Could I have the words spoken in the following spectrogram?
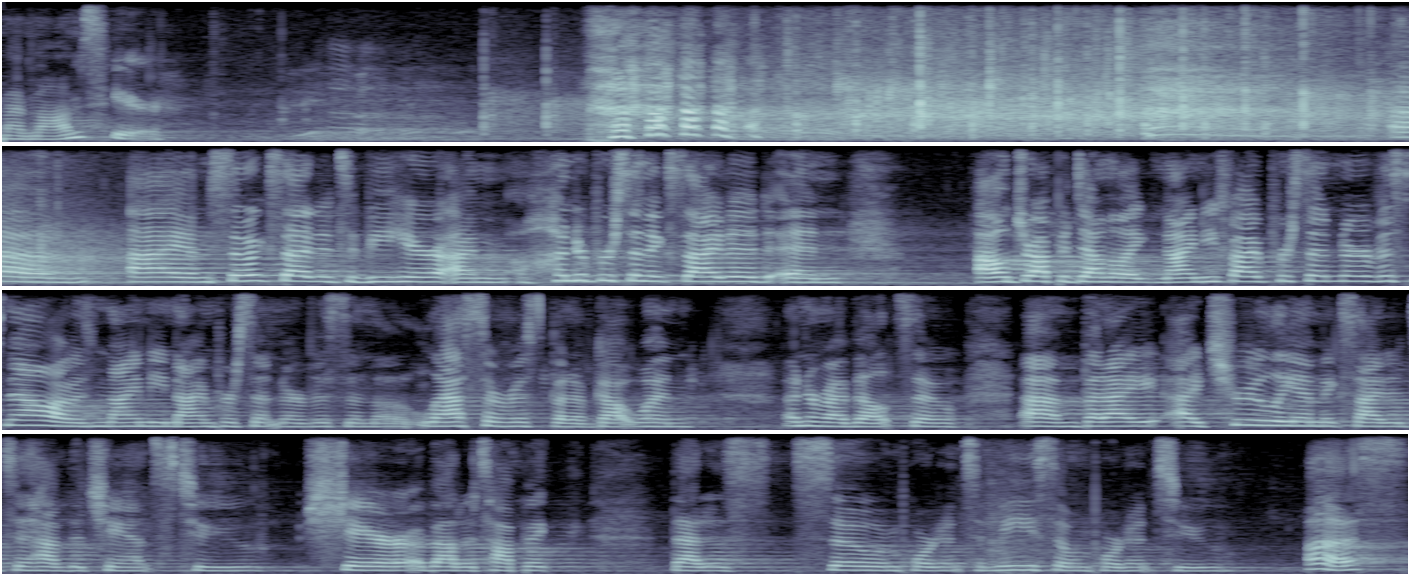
My mom's here. um, I am so excited to be here. I'm 100% excited, and I'll drop it down to like 95% nervous now. I was 99% nervous in the last service, but I've got one under my belt. So, um, but I, I truly am excited to have the chance to share about a topic that is so important to me, so important to us,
